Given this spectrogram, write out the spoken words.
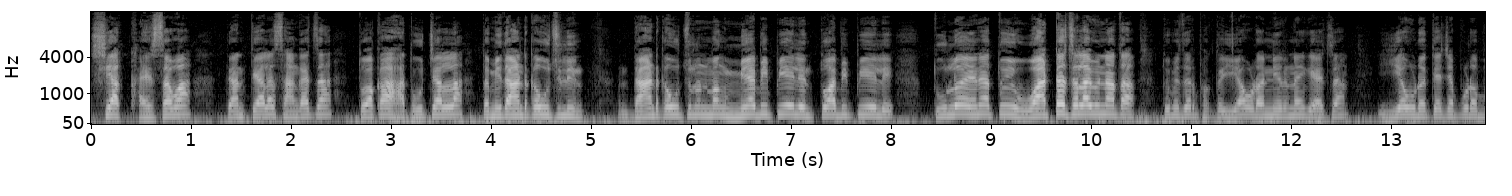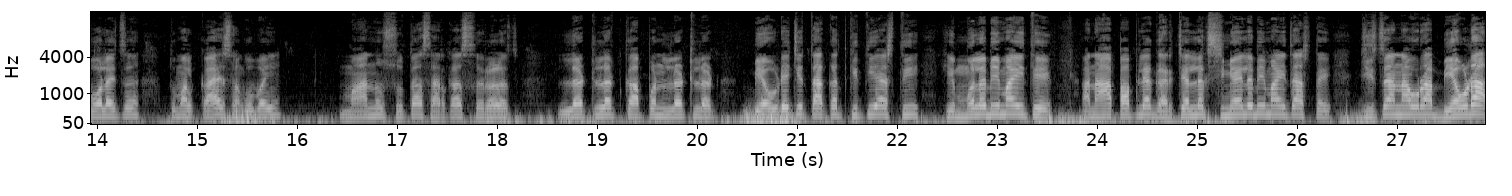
शाक खायसावा. त्यान त्याला सांगायचा तो का हात उचलला तर मी दांडकं उचलीन. दांडकं उचलून मग मी बी पियले तो बी पियले. तुला आहे ना तू वाटच लावीन आता. तुम्ही जर फक्त एवढा निर्णय घ्यायचा एवढं त्याच्या पुढं बोलायचं? तुम्हाला काय सांगू बाई? माणूस स्वतःसारखा सरळच. लटलट का पण लटलट. बेवड्याची ताकद किती असती हे मला बी माहीत आहे. आणि आपापल्या घरच्या लक्ष्मीला बी माहीत असतंय. जिचा नवरा बेवडा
